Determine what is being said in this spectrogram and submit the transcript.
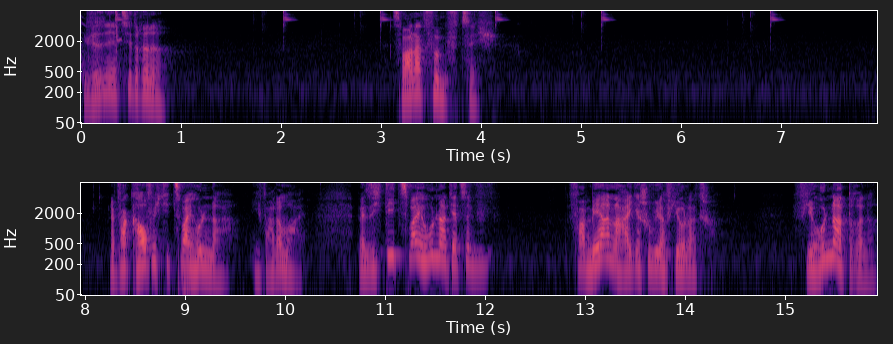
Viel sind jetzt hier drin? 250. Dann verkaufe ich die 200. Nee, warte mal. Wenn sich die 200 jetzt vermehren, dann habe ich ja schon wieder 400. 400 drin.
